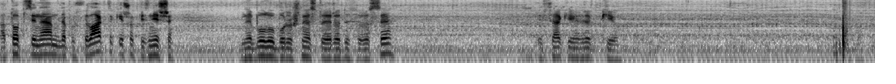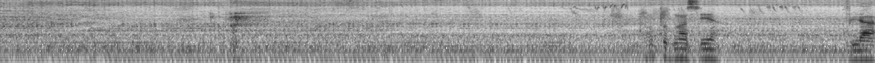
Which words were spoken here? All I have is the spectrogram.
А топ-цінем для профілактики, щоб пізніше не було борошнистої роси і всяких грибків. Тут у нас є для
